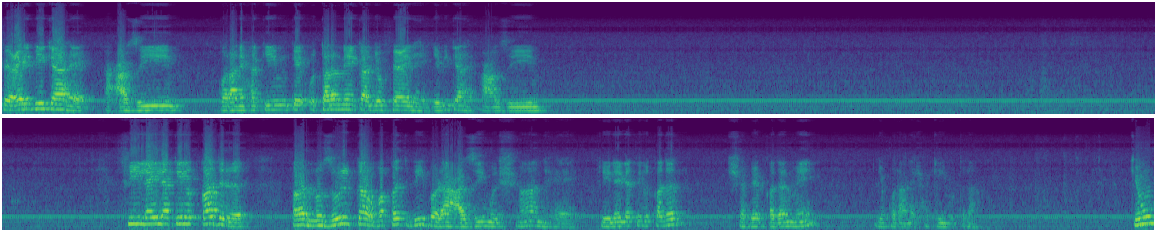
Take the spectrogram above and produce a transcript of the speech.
فعل بھی کیا ہے؟ عظیم۔ قرآن حکیم کے اترنے کا جو فعل ہے، یہ بھی کیا ہے؟ عظیم۔ فی لیلت القدر۔ اور نزول کا وقت بھی بڑا عظیم الشان ہے۔ فی لیلت القدر، شب قدر میں یہ قرآن حکیم اترا۔ کیوں؟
